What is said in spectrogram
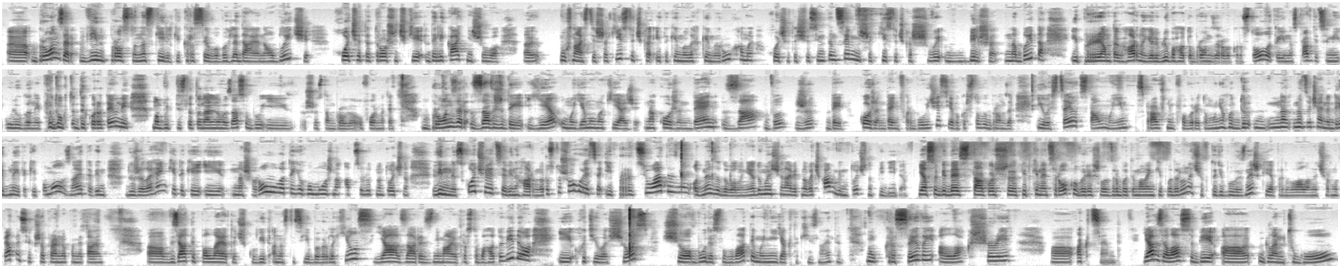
Е, Бронзер він просто наскільки красиво виглядає на обличчі. Хочете трошечки делікатнішого, е, пухнастіша кісточка і такими легкими рухами. Хочете щось інтенсивніше, кісточка шви більше набита, і прям так гарно. Я люблю багато бронзера використовувати. І насправді це мій улюблений продукт декоративний, мабуть, після тонального засобу і щось там брови оформити. Бронзер завжди є у моєму макіяжі на кожен день завжди. Кожен день фарбуючись, я використовую бронзер. І ось цей от став моїм справжнім фаворитом. У нього надзвичайно дрібний такий помол. Знаєте, він дуже легенький, такий, і нашаровувати його можна абсолютно точно. Він не скочується, він гарно розтушовується, і працювати з ним одне задоволення. Я думаю, що навіть новачкам він точно підійде. Я собі десь також е, під кінець року вирішила зробити маленький подаруночок. Тоді були знижки. Я придбавала на Чорну п'ятницю, якщо я правильно пам'ятаю. Взяти палеточку від Анастасії Беверлі Хілз. Я зараз знімаю просто багато відео і хотіла щось, що буде слугувати мені як такий, знаєте, ну красивий лакшері акцент. Я взяла собі Glam to Go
